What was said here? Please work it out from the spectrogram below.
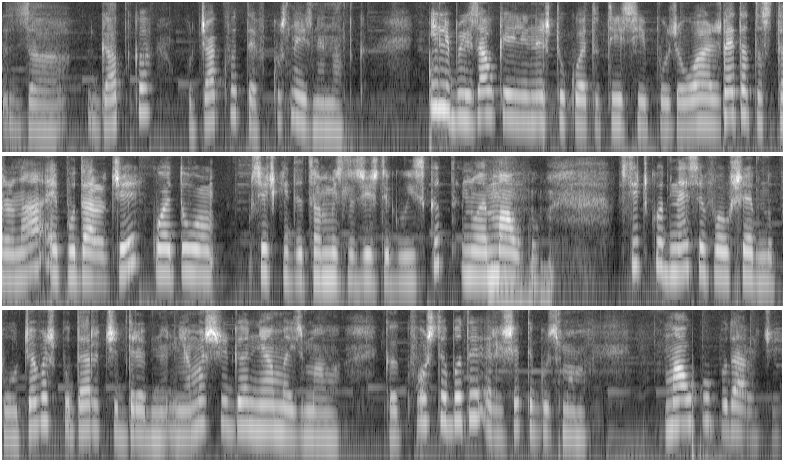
загадка, очаквате вкусна изненадка. Или близалка, или нещо, което ти си пожелаеш. Петата страна е подаръче, което всички деца мислят, че ще го искат, но е малко. Всичко днес е вълшебно. Получаваш подаръче дребно. Няма шега, няма измама. Какво ще бъде, решете го с мама. Малко подаръче.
